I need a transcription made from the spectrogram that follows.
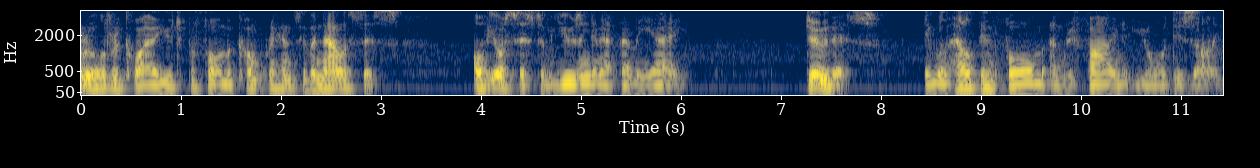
rules require you to perform a comprehensive analysis of your system using an FMEA. Do this. It will help inform and refine your design.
